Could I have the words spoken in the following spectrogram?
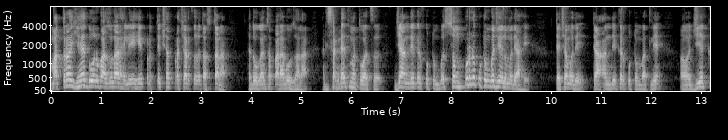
मात्र हे दोन बाजूला राहिले हे प्रत्यक्षात प्रचार करत असताना ह्या दोघांचा पराभव झाला. आणि सगळ्यात महत्त्वाचं जे आंदेकर कुटुंब संपूर्ण कुटुंब जेलमध्ये आहे त्याच्यामध्ये त्या आंदेकर कुटुंबातले जी एक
